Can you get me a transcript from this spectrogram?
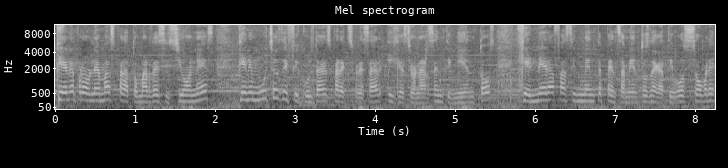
tiene problemas para tomar decisiones, tiene muchas dificultades para expresar y gestionar sentimientos, genera fácilmente pensamientos negativos sobre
